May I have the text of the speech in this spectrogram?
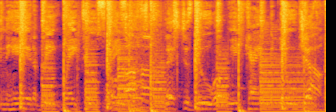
in here, the beat way too smooth. Uh-huh. Let's just do what we came to do. Just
